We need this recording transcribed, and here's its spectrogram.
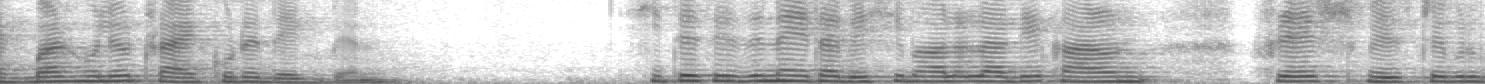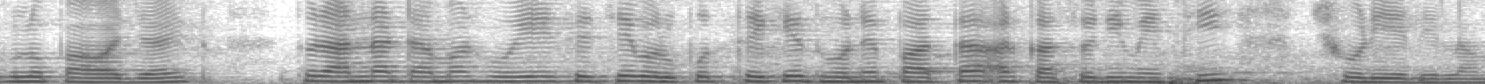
একবার হলেও ট্রাই করে দেখবেন। শীতের সিজনে এটা বেশি ভালো লাগে কারণ ফ্রেশ ভেজিটেবলগুলো পাওয়া যায়। তো রান্নাটা আমার হয়ে এসেছে, এবার উপর থেকে ধনে পাতা আর কাসুরি মেথি ছড়িয়ে দিলাম।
